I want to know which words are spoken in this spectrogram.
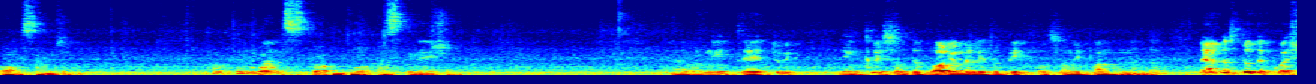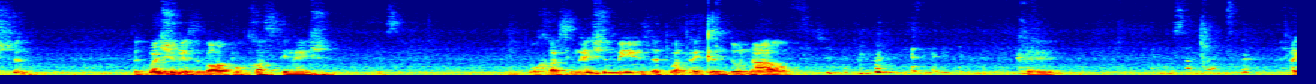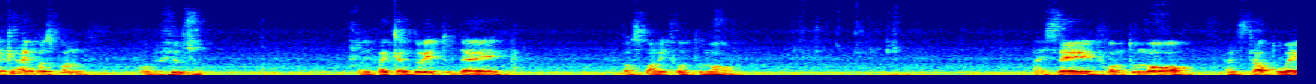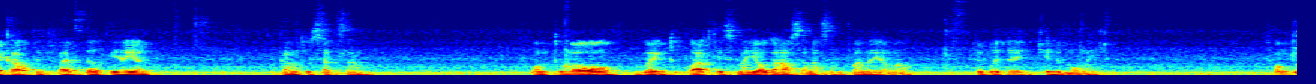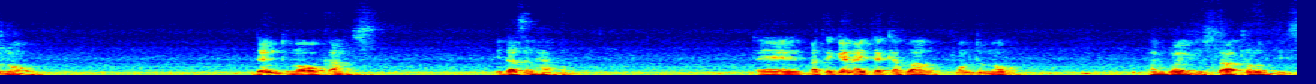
long Samji. How can one stop procrastination? I will need uh, to increase of the volume a little bit for Swami Brahmananda. I understood the question. The question is about procrastination. Yes. Procrastination means that what I can do now, uh, I, I postpone for the future. So if I can do it today, postpone it for tomorrow. I say from tomorrow I'll start to wake up at 5.30 a.m. to come to satsang. From tomorrow I'm going to practice my yoga asanas and pranayama every day in the morning. From tomorrow. Then tomorrow comes, it doesn't happen. And, but again, I take a vow from tomorrow, I'm going to start all of this.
